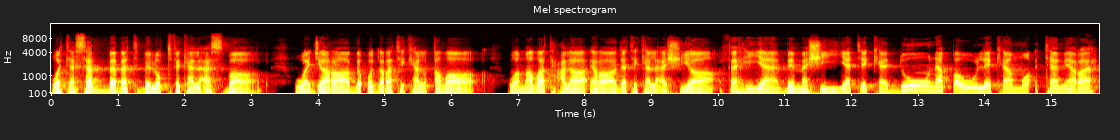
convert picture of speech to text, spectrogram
وتسببت بلطفك الأسباب وجرى بقدرتك القضاء ومضت على إرادتك الأشياء فهي بمشيتك دون قولك مؤتمرة.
